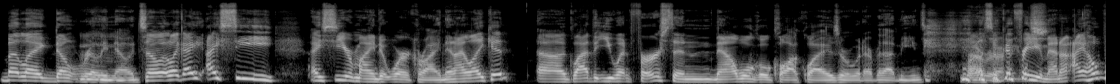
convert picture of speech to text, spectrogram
but like don't really mm. know. And so like I, I see, I see your mind at work, Ryan, and I like it. Uh, glad that you went first, and now we'll go clockwise or whatever that means. Uh, so good for you, man. I, I hope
